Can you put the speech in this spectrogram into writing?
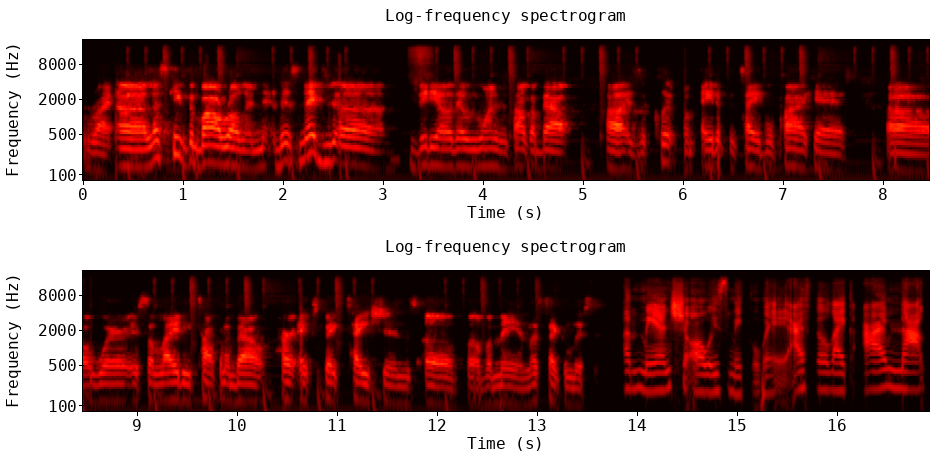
Right. Uh, let's keep the ball rolling. This next uh, video that we wanted to talk about uh, is a clip from Eight at the Table podcast, uh, where it's a lady talking about her expectations of, of a man. Let's take a listen. a man should always make a way. I feel like I'm not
